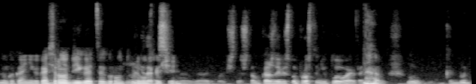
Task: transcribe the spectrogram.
Ну, какая-никакая, все равно двигается грунт в Ну, не любом случае. сильно, да, честны, что там каждую весну просто не уплывают. Они там, ну, как бы,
